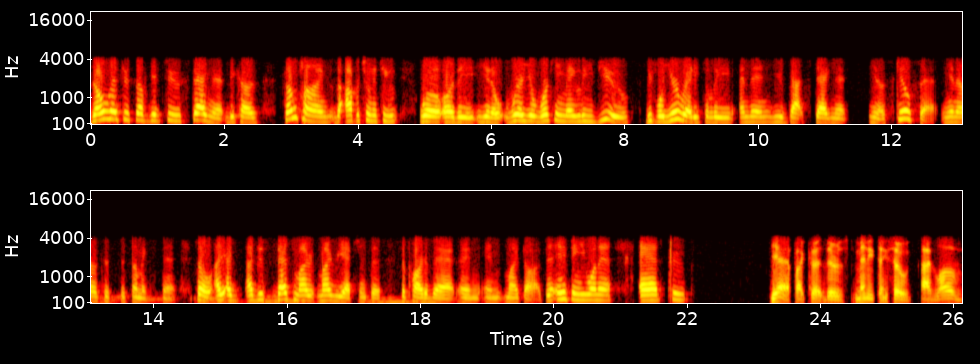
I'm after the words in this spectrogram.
don't let yourself get too stagnant because sometimes the opportunity will or the you know where you're working may leave you before you're ready to leave and then you've got stagnant you know skill set you know to to some extent so I, I i just that's my my reaction to to part of that and and my thoughts. Anything you want to add Kupe? Yeah if i could. There's many things. So i love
